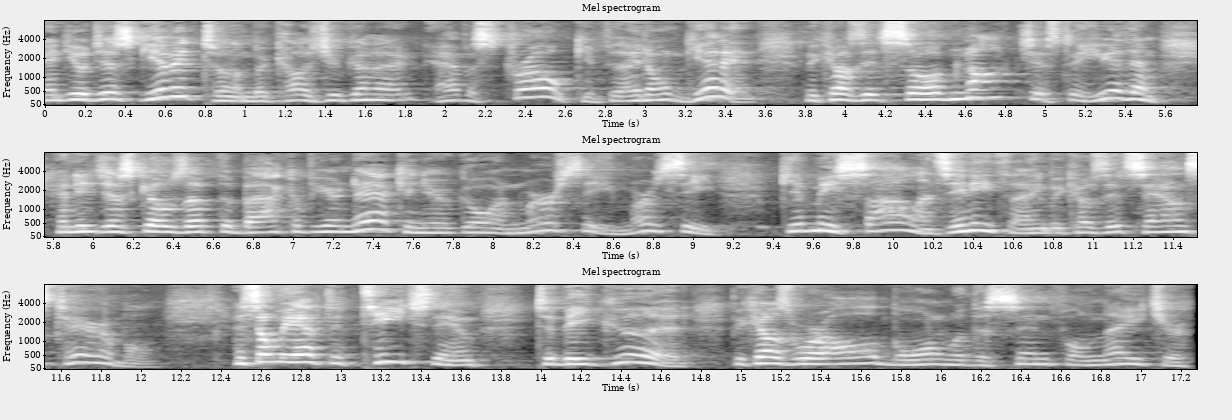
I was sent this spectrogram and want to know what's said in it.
And you'll just give it to them because you're going to have a stroke if they don't get it because it's so obnoxious to hear them. And it just goes up the back of your neck and you're going, mercy, mercy, give me silence, anything because it sounds terrible. And so we have to teach them to be good because we're all born with a sinful nature.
